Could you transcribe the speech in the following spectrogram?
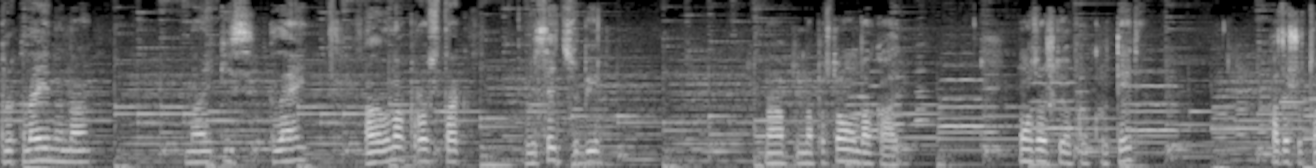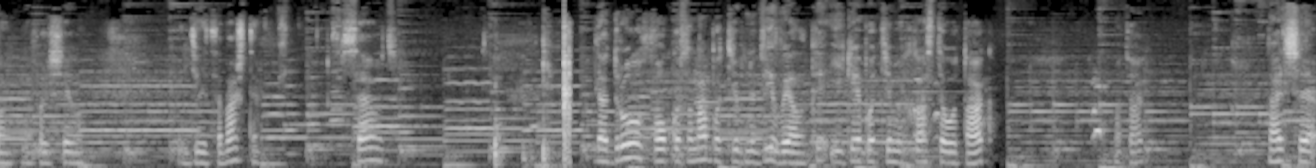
приклеєно на, на якийсь клей, але воно просто так висить собі на, на пустому бокалі. Можна трошки його прокрутити. А то що то не фальшиво. Дивіться, бачите? Все от. Для другого фокусу нам потрібно дві вилки, які потрібно класти отак. Отак. Далі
